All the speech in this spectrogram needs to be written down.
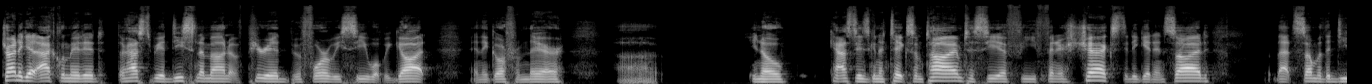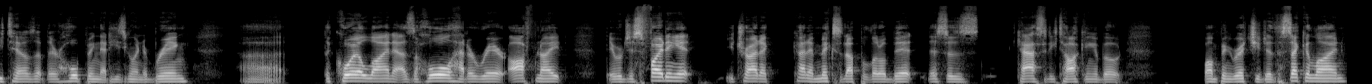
trying to get acclimated. There has to be a decent amount of period before we see what we got, and they go from there. Uh, you know, Cassidy's going to take some time to see if he finished checks. Did he get inside? That's some of the details that they're hoping that he's going to bring. Uh, the Coyle line as a whole had a rare off night. They were just fighting it. You try to kind of mix it up a little bit. This is Cassidy talking about bumping Ritchie to the second line.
